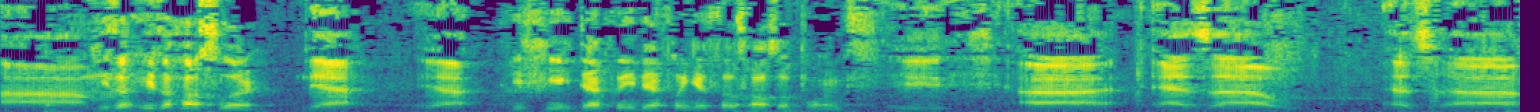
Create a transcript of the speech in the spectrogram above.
Um, He's a he's a hustler. yeah, yeah. He, he definitely definitely gets those hustle points. He, uh, as uh, as uh,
